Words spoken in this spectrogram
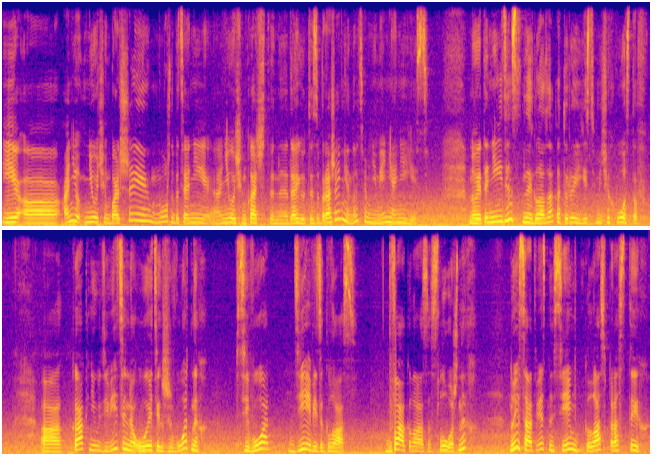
И э, они не очень большие, может быть, они не очень качественные дают изображение, но тем не менее они есть. Но это не единственные глаза, которые есть у мечехвостов. А, как ни удивительно, у этих животных всего 9 глаз. Два глаза сложных, ну и, соответственно, 7 глаз простых.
